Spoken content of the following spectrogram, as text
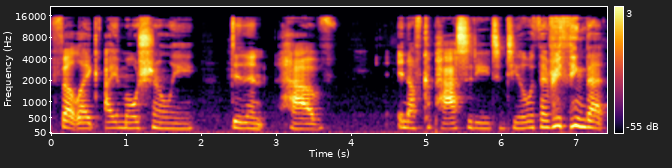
felt like I emotionally didn't have enough capacity to deal with everything that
